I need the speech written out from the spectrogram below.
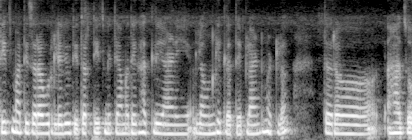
तीच माती जरा उरलेली होती तर तीच मी त्यामध्ये घातली आणि लावून घेतलं ते प्लांट म्हटलं. तर हा जो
